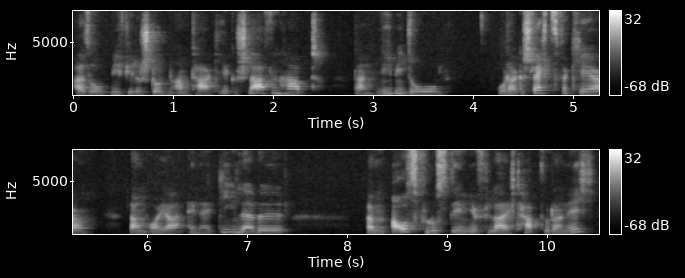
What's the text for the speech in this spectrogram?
also wie viele Stunden am Tag ihr geschlafen habt, dann Libido oder Geschlechtsverkehr, dann euer Energielevel, ähm, Ausfluss, den ihr vielleicht habt oder nicht.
